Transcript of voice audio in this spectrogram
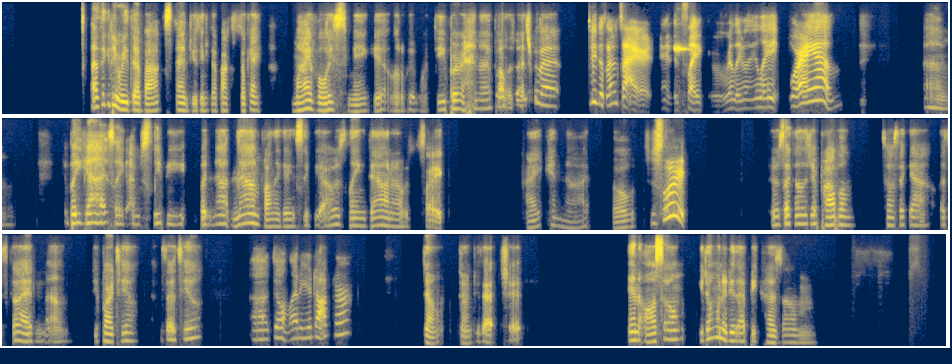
I think to read that box. I do think that box is okay. My voice may get a little bit more deeper, and I apologize for that because I'm tired and it's like really, really late where I am. Um, but yeah, it's like I'm sleepy, but not now. I'm finally getting sleepy. I was laying down and I was just like, I cannot go to sleep. It was like a legit problem. So I was like, yeah, let's go ahead and um, do part two, episode two. Uh, don't lie to your doctor. Don't don't do that shit. And also, you don't want to do that because um.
